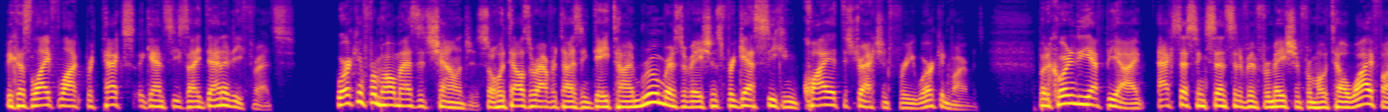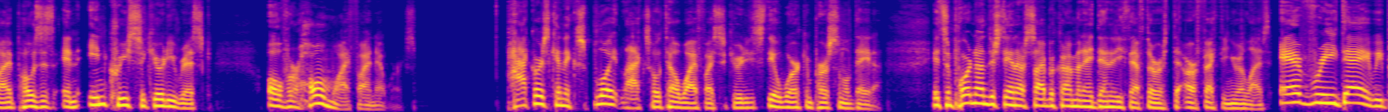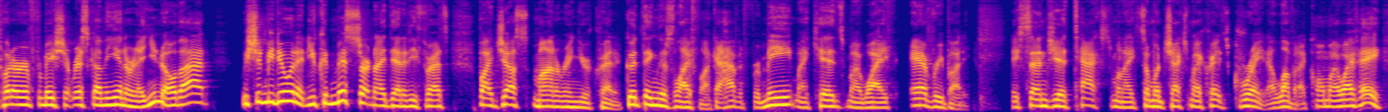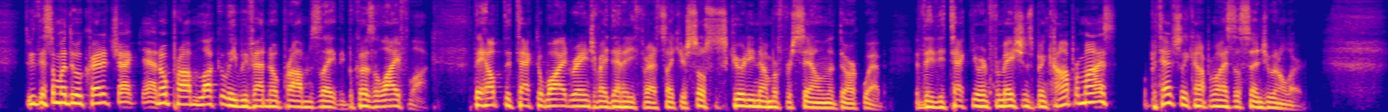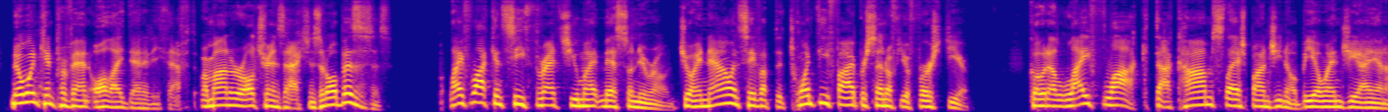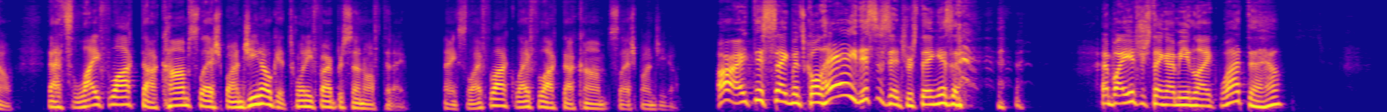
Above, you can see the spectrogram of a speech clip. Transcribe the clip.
because LifeLock protects against these identity threats. Working from home has its challenges, so hotels are advertising daytime room reservations for guests seeking quiet, distraction free work environments. But according to the FBI, accessing sensitive information from hotel Wi Fi poses an increased security risk over home Wi Fi networks. Hackers can exploit lax hotel Wi Fi security to steal work and personal data. It's important to understand how cybercrime and identity theft are, are affecting your lives. Every day we put our information at risk on the internet. You know that. We shouldn't be doing it. You could miss certain identity threats by just monitoring your credit. Good thing there's Lifelock. I have it for me, my kids, my wife, everybody. They send you a text when I someone checks my credit. It's great. I love it. I call my wife, hey, do this someone do a credit check? Yeah, no problem. Luckily, we've had no problems lately because of Lifelock. They help detect a wide range of identity threats like your social security number for sale on the dark web. If they detect your information has been compromised or potentially compromised, they'll send you an alert. No one can prevent all identity theft or monitor all transactions at all businesses. LifeLock can see threats you might miss on your own. Join now and save up to 25% off your first year. Go to lifelock.com slash Bongino, B O N G I N O. That's lifelock.com slash Bongino. Get 25% off today. Thanks, Lifelock, lifelock.com slash Bongino. All right, this segment's called Hey, this is interesting, isn't it? and by interesting, I mean like, what the hell?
